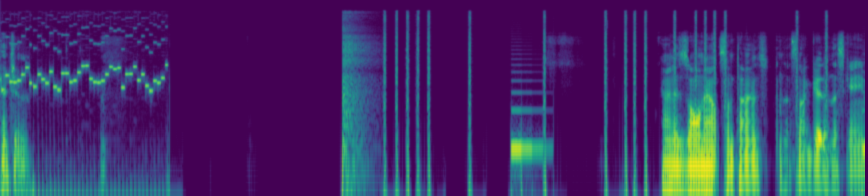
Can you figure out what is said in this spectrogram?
Attention. Kind of zone out sometimes, and that's not good in this game.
